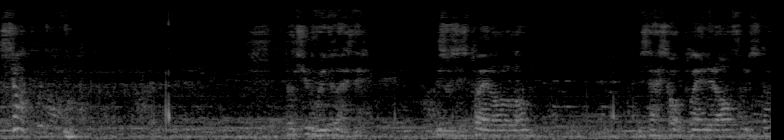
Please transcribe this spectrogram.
Stop. Don't you realize that this was his plan all along? This asshole planned it all from the start.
